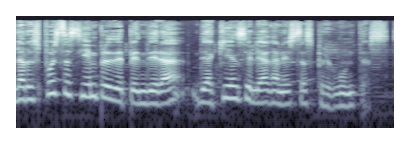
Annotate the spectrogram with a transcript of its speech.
La respuesta siempre dependerá de a quién se le hagan estas preguntas.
